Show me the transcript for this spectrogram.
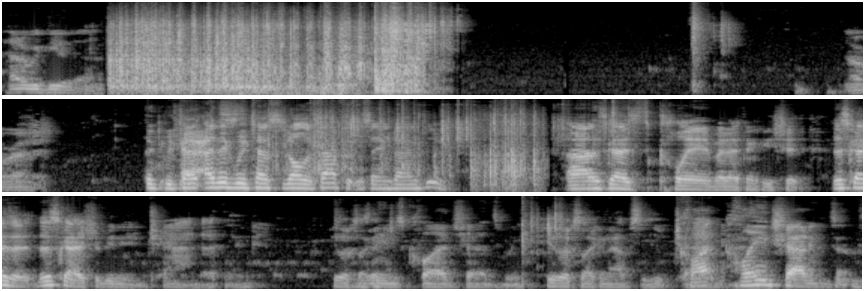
How do we do that? All right. I think we. I think we tested all the traps at the same time too. Uh, this guy's Clay, but I think he should. This guy's a. This guy should be named Chad. I think. He looks His like a, name's Clyde Chadsby. he looks like an absolute Cla- Chad. Clay Chaddington.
